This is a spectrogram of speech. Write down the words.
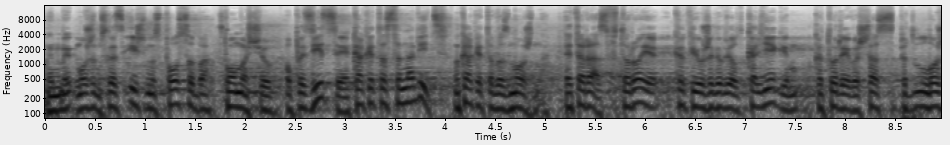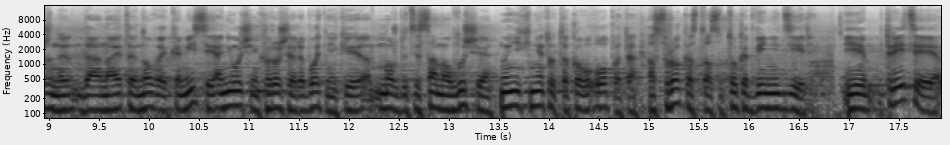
Мы, можем сказать, ищем способа с помощью оппозиции, как это остановить. Ну как это возможно? Это раз. Второе, как я уже говорил, коллеги, которые вот сейчас предложены да, на этой новой комиссии, они очень хорошие работники, может быть, и самые лучшие, но у них нет такого опыта, а срок остался только две недели. И третье,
